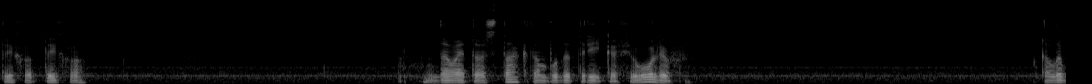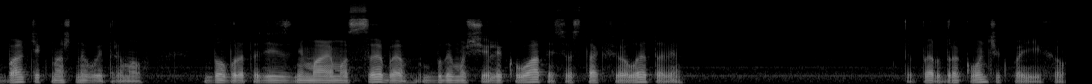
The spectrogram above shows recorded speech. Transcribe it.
Тихо, тихо. Давайте ось так. Там буде трійка фіолів. Але Бальтик наш не витримав. Добре, тоді знімаємо з себе. Будемо ще лікуватись. Ось так фіолетові. Тепер дракончик поїхав.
